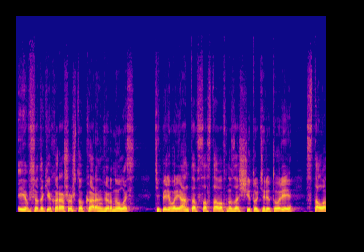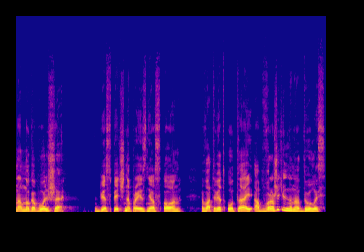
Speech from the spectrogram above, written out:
И всё-таки хорошо, что Карен вернулась. Теперь вариантов составов на защиту территории стало намного больше. Беспечно произнес он. В ответ Утай обворожительно надулась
